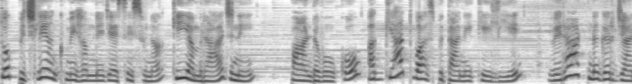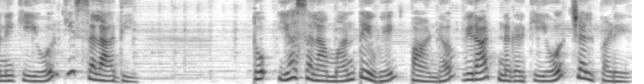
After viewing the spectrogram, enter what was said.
तो पिछले अंक में हमने जैसे सुना कि यमराज ने पांडवों को अज्ञातवास बिताने के लिए विराट नगर जाने की ओर की सलाह दी। तो यह सलाह मानते हुए पांडव विराट नगर की ओर चल पड़े।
